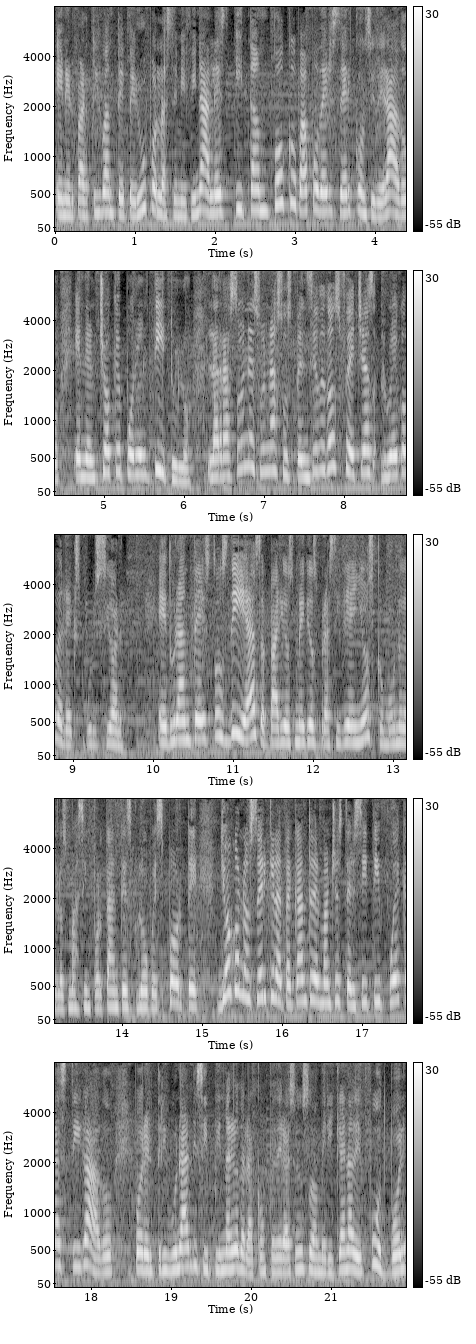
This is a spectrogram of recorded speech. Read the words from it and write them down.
en el partido ante Perú por las semifinales y tampoco va a poder ser considerado en el choque por el título. La razón es una suspensión de dos fechas luego de la expulsión. Eh, durante estos días, varios medios brasileños, como uno de los más importantes, Globo Esporte, dio a conocer que el atacante del Manchester City fue castigado por el Tribunal Disciplinario de la Confederación Sudamericana de Fútbol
